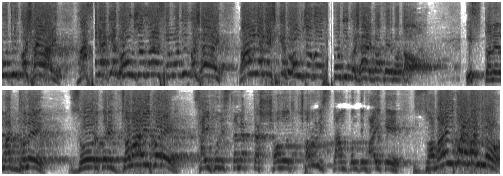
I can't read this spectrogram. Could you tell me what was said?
মোদি কষাই হাসিনাকে ধ্বংস করেছে মোদি কষাই বাংলাদেশকে ধ্বংস করেছে মোদি কষাই বাপের মতো। ইস্কনের মাধ্যমে জোর করে জবাই করে সাইফুল ইসলাম একটা সহজ, সরল ইসলামপন্থী ভাইকে জবাই করে মারল।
